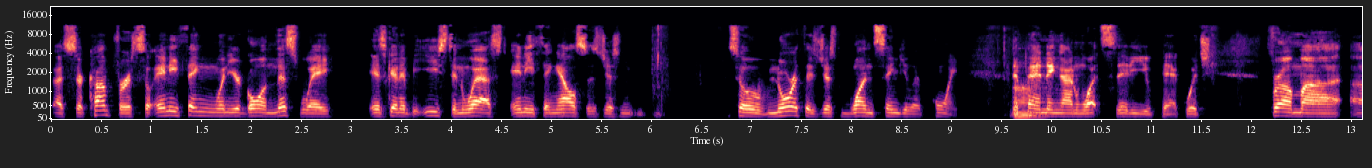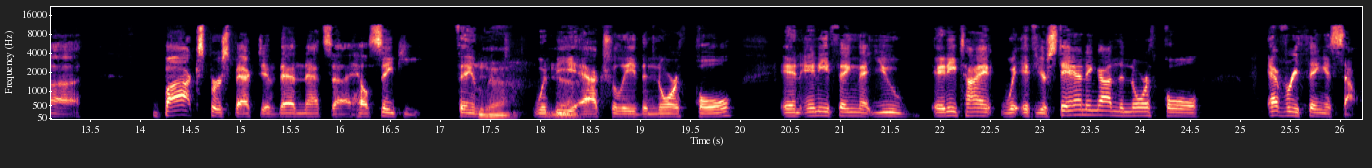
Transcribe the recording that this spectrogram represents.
a circumference. So anything when you're going this way is going to be east and west. Anything else is just so north is just one singular point, Ah. depending on what city you pick. Which, from uh, uh, box perspective, then that's uh, Helsinki, Finland yeah. would be Yeah. actually the North Pole. And anything that you, anytime, if you're standing on the North Pole, everything is south.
